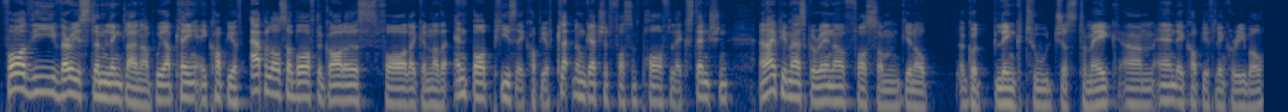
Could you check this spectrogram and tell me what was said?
For the very slim link lineup, we are playing a copy of Apollousa Bow of the Goddess for like another endboard piece, a copy of Platinum Gadget for some powerful extension, an IP Masquerena for some, you know, a good link to just to make, um, and a copy of Linkuriboh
